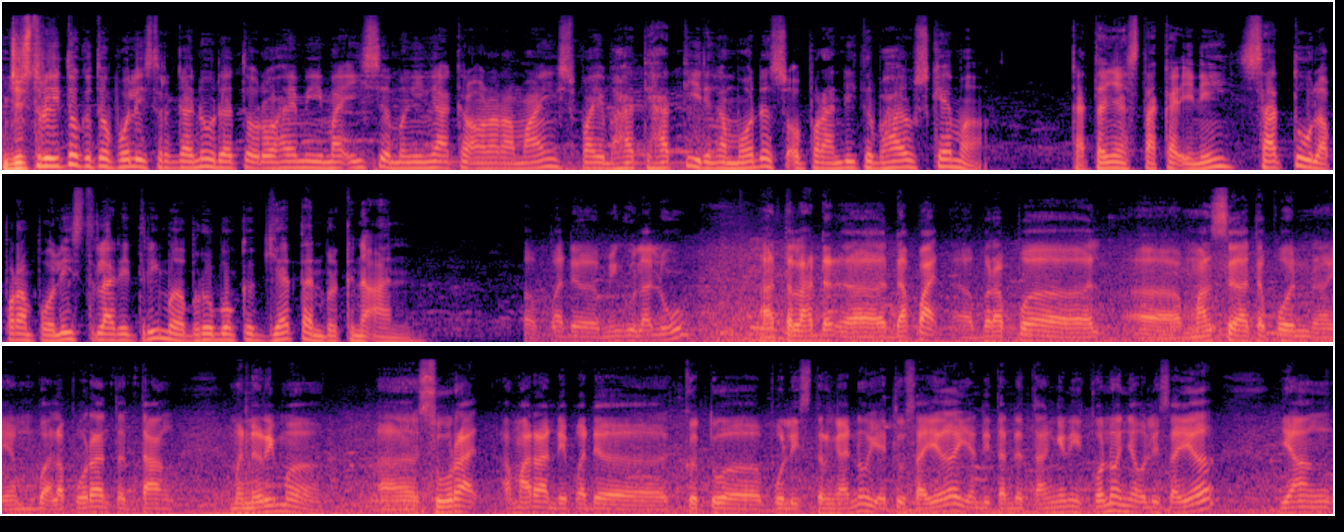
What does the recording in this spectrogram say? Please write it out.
Justru itu Ketua Polis Terengganu Datuk Rohaimi Maisa mengingatkan orang ramai supaya berhati-hati dengan modus operandi terbaru skamer. Katanya setakat ini, satu laporan polis telah diterima berhubung kegiatan berkenaan. Pada minggu lalu uh, telah uh, dapat uh, berapa mangsa ataupun yang membuat laporan tentang menerima surat amaran daripada Ketua Polis Terengganu iaitu saya yang ditandatangani kononnya oleh saya yang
